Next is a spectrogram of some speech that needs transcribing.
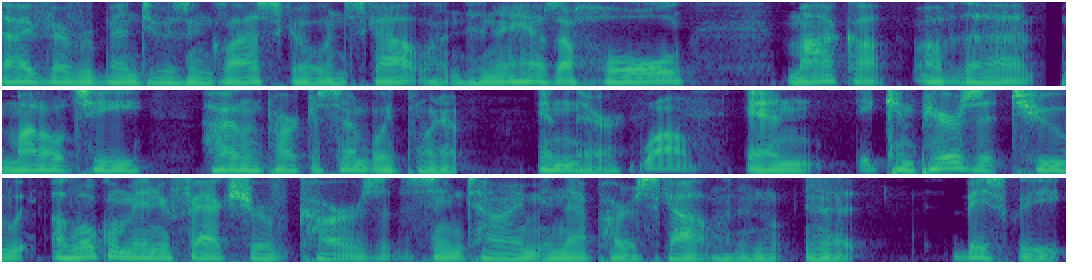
I've ever been to is in Glasgow, in Scotland, and it has a whole mock-up of the Model T Highland Park assembly plant in there, Wow. And it compares it to a local manufacturer of cars at the same time in that part of Scotland, in, in a basically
